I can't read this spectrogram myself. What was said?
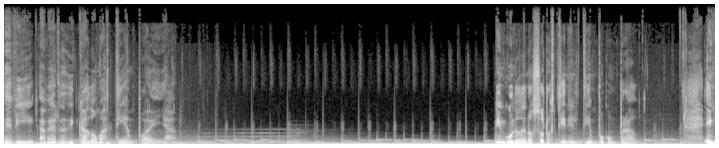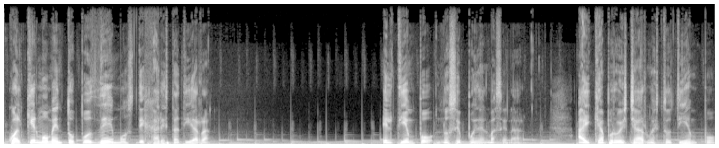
debí haber dedicado más tiempo a ella. Ninguno de nosotros tiene el tiempo comprado. En cualquier momento podemos dejar esta tierra. El tiempo no se puede almacenar. Hay que aprovechar nuestro tiempo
